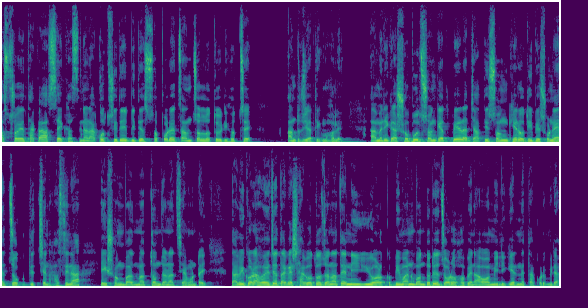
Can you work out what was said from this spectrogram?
আশ্রয়ে থাকা শেখ হাসিনার আকস্মিত এই বিদেশ সফরে চাঞ্চল্য তৈরি হচ্ছে। আন্তর্জাতিক মহলে। আমেরিকা সবুজ সংকেত পেয়ে জাতিসংঘের অধিবেশনে যোগ দিচ্ছেন হাসিনা। এই সংবাদ মাধ্যম জানাচ্ছে এমনটাই। দাবি করা হয়েছে, তাকে স্বাগত জানাতে নিউ ইয়র্ক বিমানবন্দরে জড়ো হবেন আওয়ামী লীগের নেতাকর্মীরা।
